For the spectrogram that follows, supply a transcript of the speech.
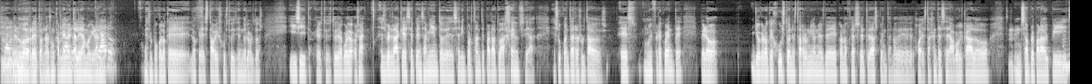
Claro. menudo reto, ¿no? Es un cambio Claro, de mentalidad muy grande. Claro. Es un poco lo que, lo que estabais justo diciendo los dos. Y sí, también estoy, estoy de acuerdo. O sea, es verdad que ese pensamiento de ser importante para tu agencia en su cuenta de resultados es muy frecuente, pero yo creo que justo en estas reuniones de conocerse te das cuenta, ¿no? De, joder, esta gente se ha volcado, se ha preparado el pitch.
